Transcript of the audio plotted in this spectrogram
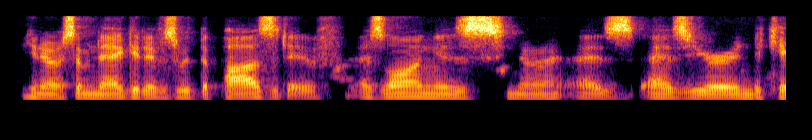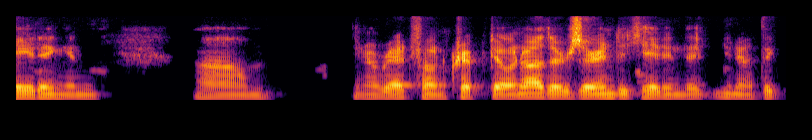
you know some negatives with the positive as long as you know as as you're indicating and um, you know red phone crypto and others are indicating that you know the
